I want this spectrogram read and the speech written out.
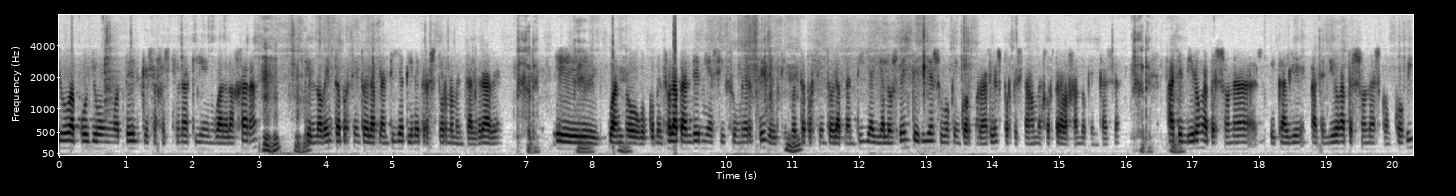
yo apoyo un hotel que se gestiona aquí en Guadalajara, que el 90% de la plantilla tiene trastorno mental grave. Eh, cuando comenzó la pandemia se hizo un ERTE del 50% de la plantilla y a los 20 días hubo que incorporarles porque estaban mejor trabajando que en casa. Atendieron a personas de calle, atendieron a personas con COVID,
